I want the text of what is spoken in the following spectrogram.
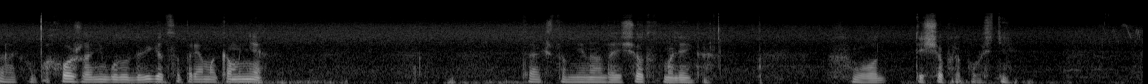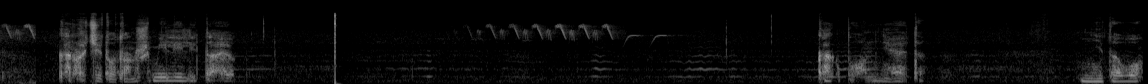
Так, ну похоже они будут двигаться прямо ко мне. Так что мне надо еще тут маленько вот еще проползти. Короче, тут он шмели летают. Как мне это не того.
